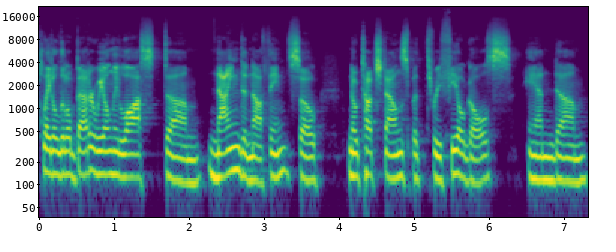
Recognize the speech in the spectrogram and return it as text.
played a little better. We only lost um, nine to nothing, so no touchdowns, but three field goals. And um,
